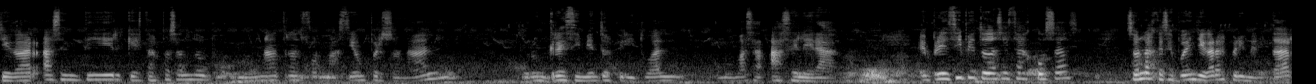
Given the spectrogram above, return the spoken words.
llegar a sentir que estás pasando por una transformación personal por un crecimiento espiritual como más acelerado. En principio todas estas cosas son las que se pueden llegar a experimentar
